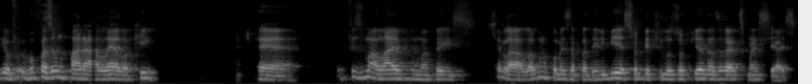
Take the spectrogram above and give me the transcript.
eu vou fazer um paralelo aqui. É, eu fiz uma live uma vez, sei lá, logo no começo da pandemia, sobre filosofia nas artes marciais.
